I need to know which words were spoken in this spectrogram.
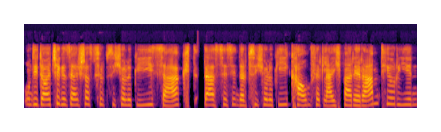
Und die Deutsche Gesellschaft für Psychologie sagt, dass es in der Psychologie kaum vergleichbare Rahmentheorien,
